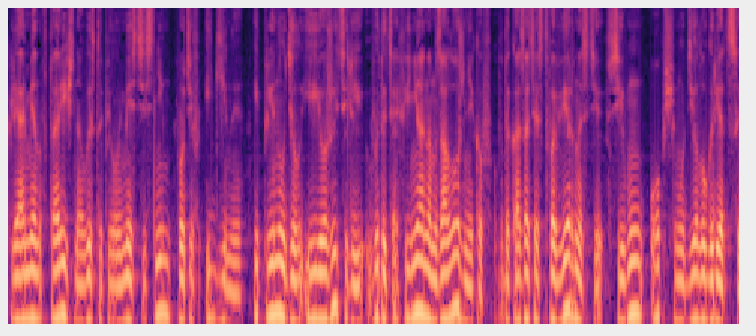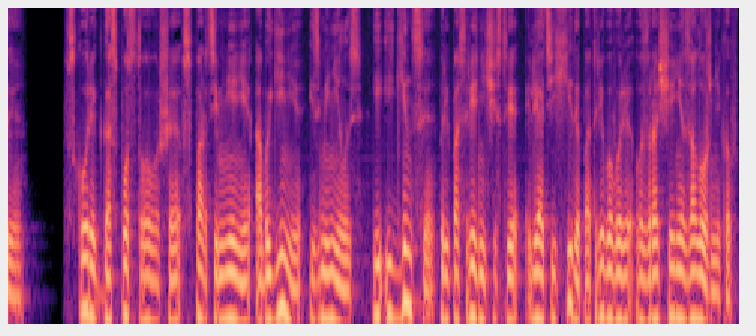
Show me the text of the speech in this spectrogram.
Клеомен вторично выступил вместе с ним против Игины и принудил ее жителей выдать афинянам заложников в доказательство верности всему общему делу Греции. Вскоре господствовавшее в Спарте мнение об Игине изменилось, и игинцы при посредничестве Леотихида потребовали возвращения заложников.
